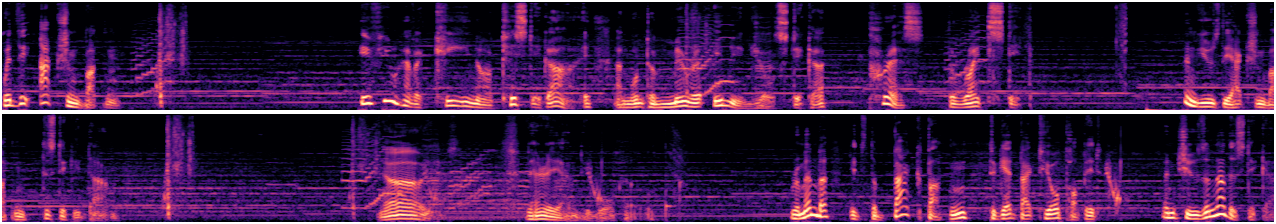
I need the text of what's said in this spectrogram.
with the action button. If you have a keen artistic eye and want to mirror image your sticker, press the right stick. And use the action button to stick it down. Oh, yes. Very Andy Warhol. Remember, it's the back button to get back to your poppet and choose another sticker.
